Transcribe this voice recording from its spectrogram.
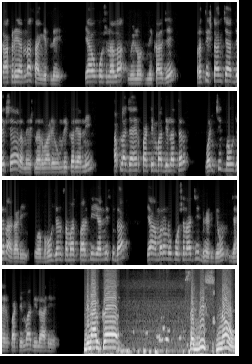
काकडे यांना सांगितले. या उपोषणाला विनोद निकाळजे प्रतिष्ठानचे अध्यक्ष रमेश नरवाडे उमरीकर यांनी आपला जाहीर पाठिंबा दिला तर वंचित बहुजन आघाडी व बहुजन समाज पार्टी यांनी सुद्धा या आमरण उपोषणाची भेट घेऊन जाहीर पाठिंबा दिला आहे. दिनांक सव्वीस नऊ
